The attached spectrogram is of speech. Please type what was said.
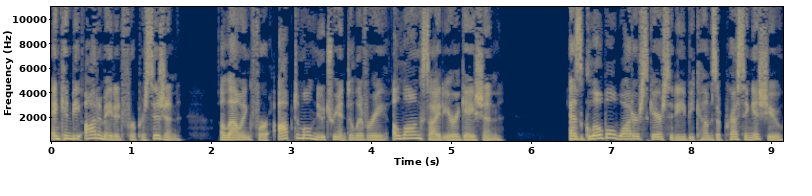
and can be automated for precision, allowing for optimal nutrient delivery alongside irrigation. As global water scarcity becomes a pressing issue,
